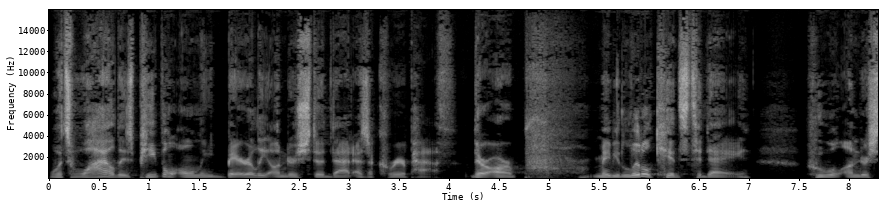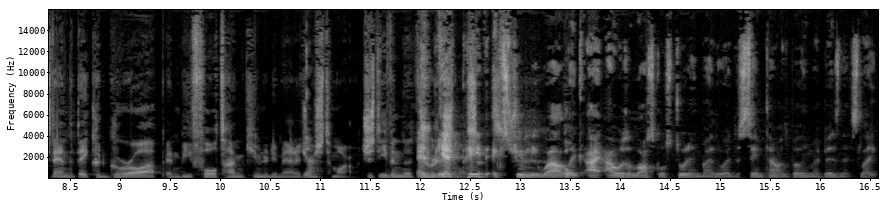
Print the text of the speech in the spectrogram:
what's wild is people only barely understood that as a career path. There are maybe little kids today who will understand that they could grow up and be full-time community managers tomorrow. Just even the and get paid sense. extremely well. But- like I, I was a law school student, by the way, at the same time I was building my business. Like,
